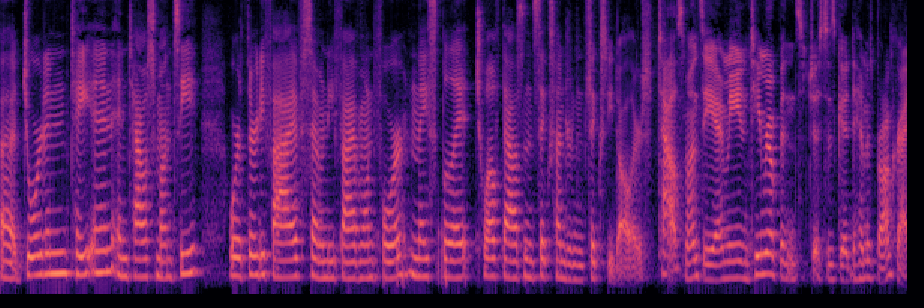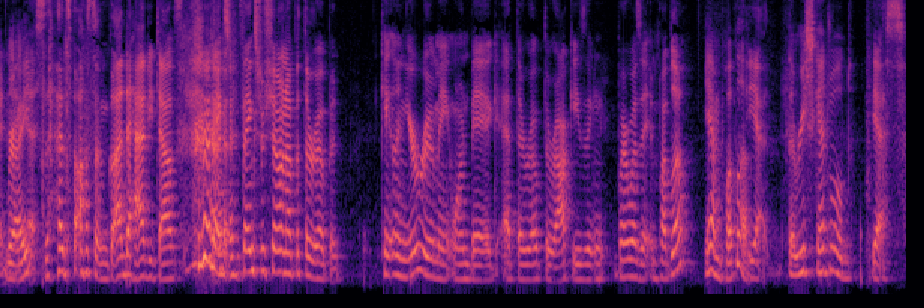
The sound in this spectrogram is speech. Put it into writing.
Uh, Jordan Tayton and Taos Muncy were 35 75 on four, and they split $12,660. Taos Muncy. I mean, Team Roping's just as good to him as bronc riding. Right. Yes, that's awesome. Glad to have you, Taos. thanks, thanks for showing up at the roping. Kaitlin, your roommate won big at the Rope the Rockies and where was it in Pueblo? Yeah, in Pueblo. Yeah. The rescheduled Yes.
